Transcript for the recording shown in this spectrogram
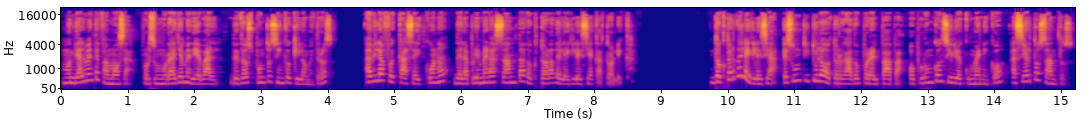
Mundialmente famosa por su muralla medieval de 2.5 kilómetros, Ávila fue casa y cuna de la primera santa doctora de la Iglesia Católica. Doctor de la Iglesia es un título otorgado por el Papa o por un concilio ecuménico a ciertos santos,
